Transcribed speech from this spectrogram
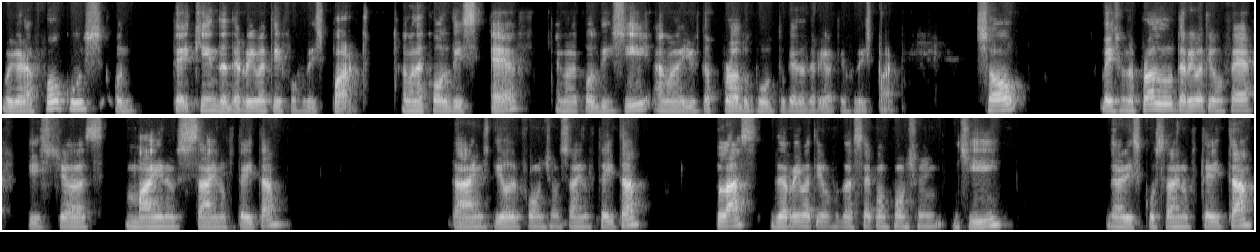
We're gonna focus on taking the derivative of this part. I'm gonna call this F, I'm gonna call this G, I'm gonna use the product rule to get the derivative of this part. So based on the product, derivative of F is just minus sine of theta times the other function sine of theta plus derivative of the second function G, that is cosine of theta,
